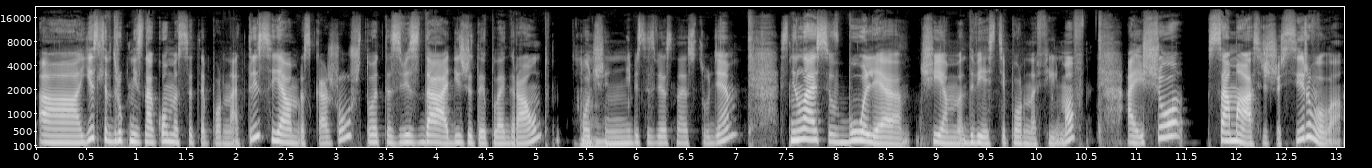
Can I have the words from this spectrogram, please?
А, если вдруг не знакомы с этой порноактрисой, я вам расскажу, что это звезда Digital Playground, uh-huh. очень небезызвестная студия. Снялась в более чем 200 порнофильмов, а еще сама срежиссировала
